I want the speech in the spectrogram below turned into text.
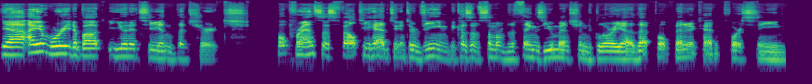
Yeah, I am worried about unity in the church. Pope Francis felt he had to intervene because of some of the things you mentioned, Gloria, that Pope Benedict hadn't foreseen.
